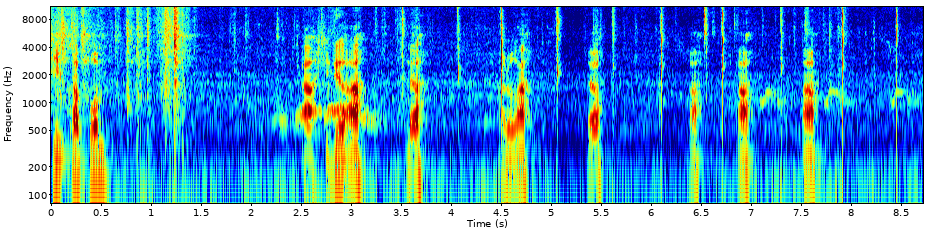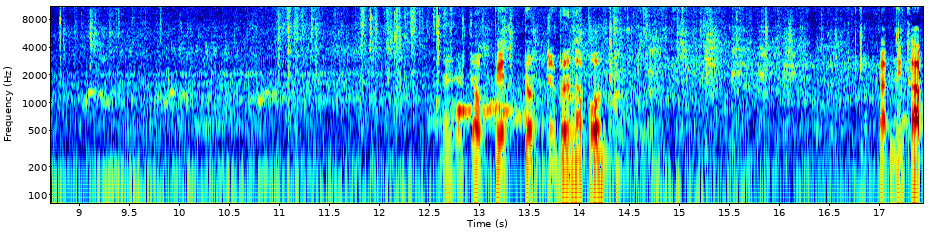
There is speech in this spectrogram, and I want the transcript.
ชิปครับผม อะขี้เดืออะเร็วเอาลูกอะเร็วอะอะอะเดี๋ยวจะจบเป็ดจดให้เบิ้งครับผมแป๊บนึงครับ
